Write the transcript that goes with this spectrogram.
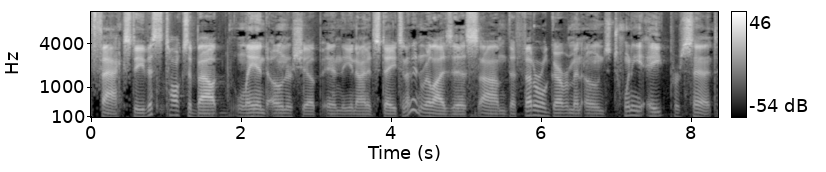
fact, Steve. This talks about land ownership in the United States, and I didn't realize this. Um, the federal government owns 28%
